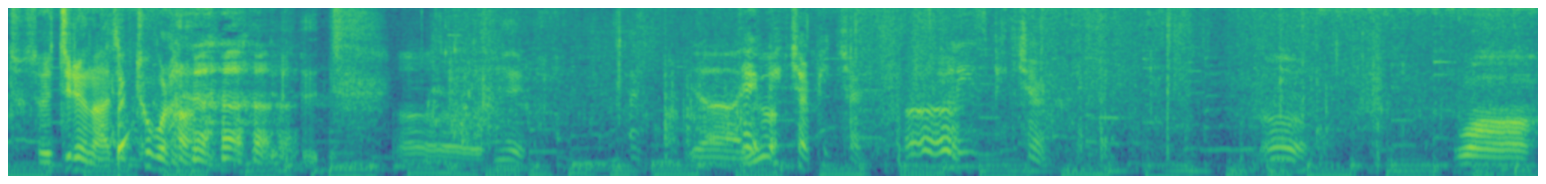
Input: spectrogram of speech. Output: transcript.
저- 절지는 아직 초보라. 어, 예. 야, 이거. picture, picture. 어, 어, Please picture. 어. 와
